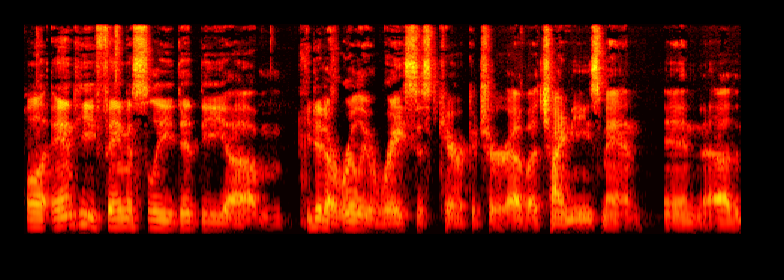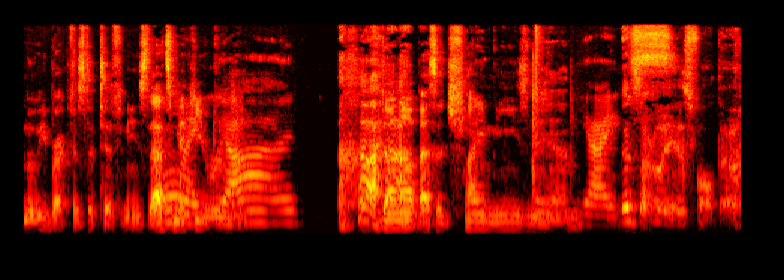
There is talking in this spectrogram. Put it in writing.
Well, and he famously did the um, he did a really racist caricature of a Chinese man in uh, the movie Breakfast at Tiffany's. That's oh Mickey my Rooney God. done up as a Chinese man. Yikes. That's not really his fault, though.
